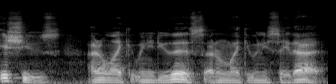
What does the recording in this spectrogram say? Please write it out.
issues. I don't like it when you do this. I don't like it when you say that.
